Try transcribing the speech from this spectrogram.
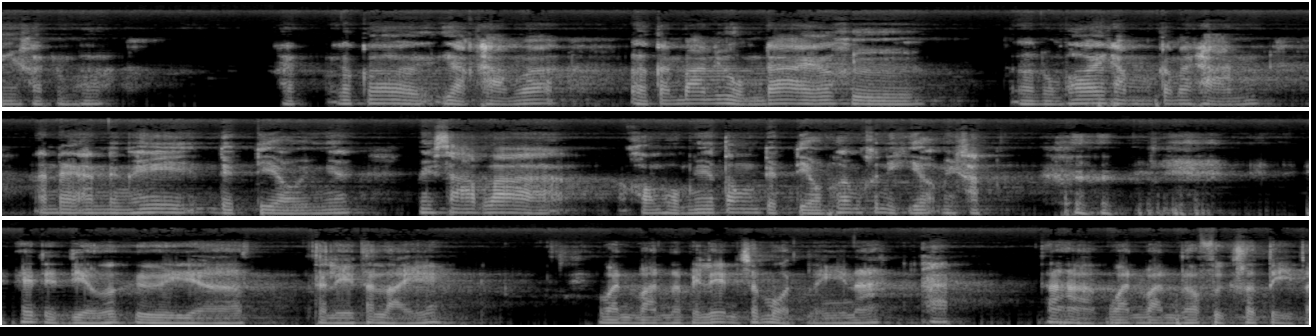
นี้ครับหลวงพ่อครับ แล้วก็อยากถามว่าเอ่อการบ้านที่ผมได้ก็คือเอ่อหลวงพ่อให้ทำกรรมฐาน อันใดอันหนึ่งให้เด็ดเดี่ยวอย่างเงี้ย ไม่ทราบว่าของผมเนี่ยต้องเด็ดเดี่ยวเพิ่มขึ้นอีกเยอะไหมครับ ให้เด็ดเดี่ยวก็คืออย่าทะเลถลายวันๆเราไปเล่นซะหมดอะไรอย่างนี้นะครับ ถ้าหากวันๆเราฝึกสติไป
